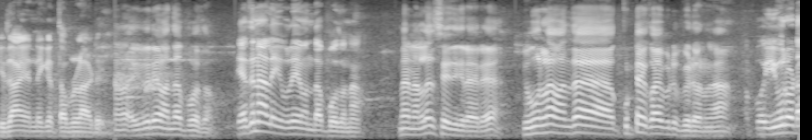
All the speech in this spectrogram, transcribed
இதுதான் என்றைக்கு தமிழ்நாடு. இவரே வந்தால் போதும். எதனால இவரே வந்தால் போதும்னா? நான் நல்லது செய்துக்கிறாரு. இவங்கெல்லாம் வந்தால் குட்டையை கோயப்பிட்டு போயிடுவானுங்க. அப்போ இவரோட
